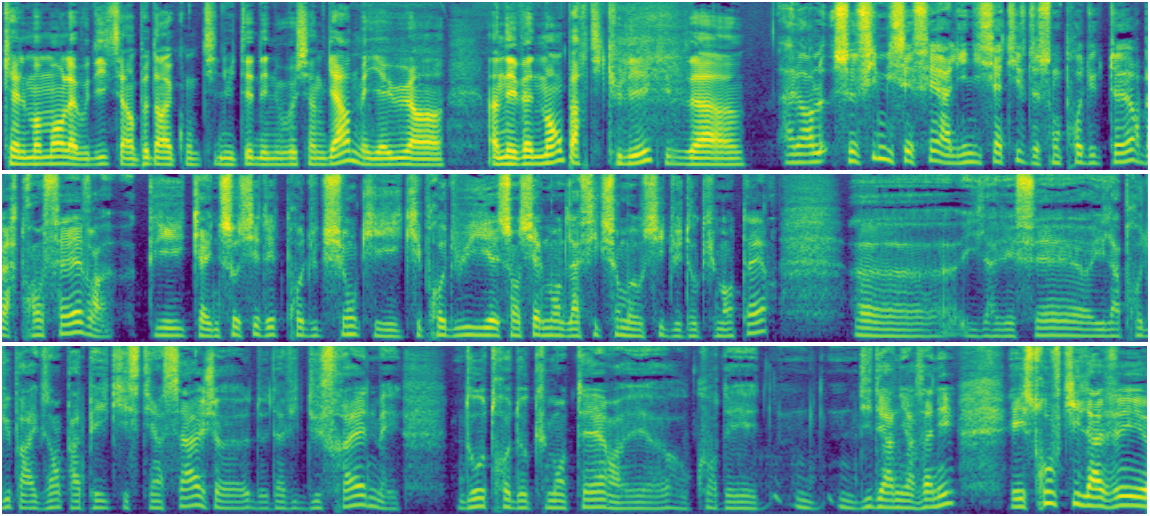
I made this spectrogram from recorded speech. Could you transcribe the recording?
quel moment? Là, vous dites que c'est un peu dans la continuité des Nouveaux Chiens de Garde, mais il y a eu un, un événement particulier qui vous a... Alors, ce film, il s'est fait à l'initiative de son producteur, Bertrand Fèvre, qui, qui a une société de production qui, qui produit essentiellement de la fiction, mais aussi du documentaire. Euh, il avait fait, euh, il a produit par exemple Un pays qui se tient sage euh, de David Dufresne, mais d'autres documentaires au cours des dix dernières années. Et il se trouve qu'il avait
